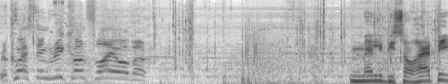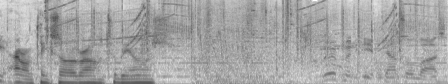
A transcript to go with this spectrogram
Requesting recon flyover. Melly be so happy? I don't think so, bro, to be honest. Movement here. Cancel last.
